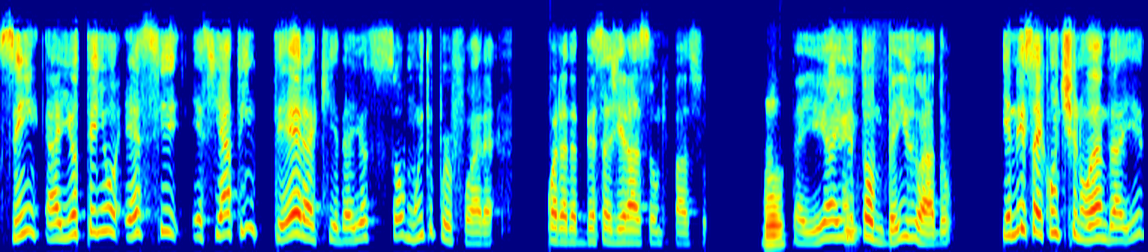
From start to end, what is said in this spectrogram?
Sim, aí eu tenho esse, esse ato inteiro aqui, daí eu sou muito por fora, fora dessa geração que passou. Hum. Daí aí eu tô bem zoado. E nisso aí, continuando aí,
